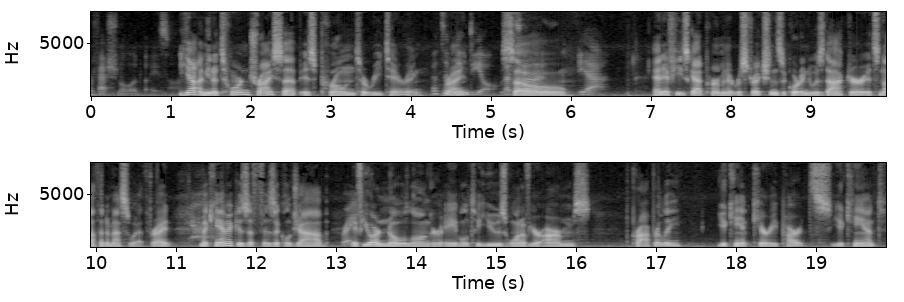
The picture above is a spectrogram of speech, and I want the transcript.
professional advice on. Yeah, I mean a torn tricep is prone to re-tearing, That's a right? big deal. That's so, not- yeah, and if he's got permanent restrictions according to his doctor, it's nothing to mess with, right? Yeah. Mechanic is a physical job. Right. If you are no longer able to use one of your arms properly, you can't carry parts, you can't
